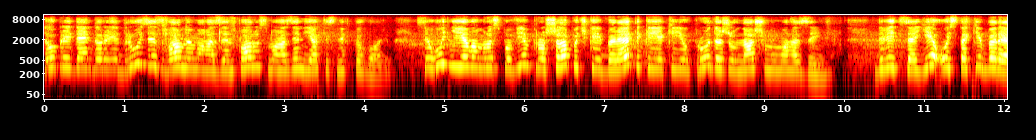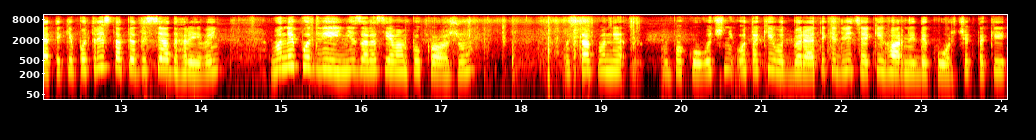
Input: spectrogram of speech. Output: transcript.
Добрий день, дорогі друзі! З вами магазин Парус, магазин якісних товарів. Сьогодні я вам розповім про шапочки і беретики, які є в продажу в нашому магазині. Дивіться, є ось такі беретики по 350 гривень. Вони подвійні, зараз я вам покажу. Ось так вони упаковочні. Отакі от беретики. Дивіться, який гарний декорчик, такий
